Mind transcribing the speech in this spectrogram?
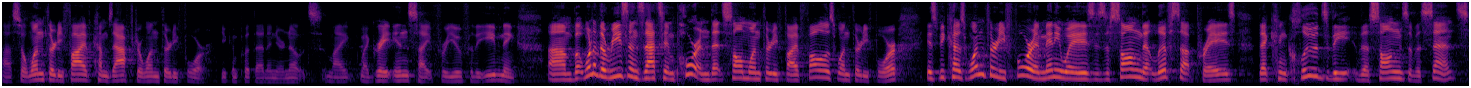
Uh, so 135 comes after 134. You can put that in your notes. My, my great insight for you for the evening. Um, but one of the reasons that's important that Psalm 135 follows 134 is because 134, in many ways, is a song that lifts up praise, that concludes the, the songs of ascents.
